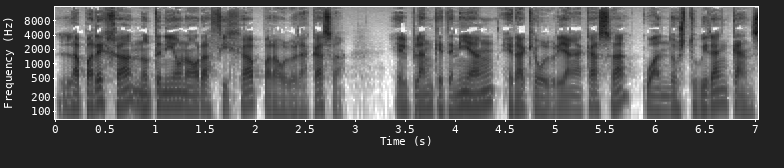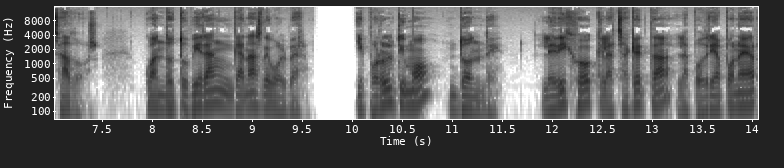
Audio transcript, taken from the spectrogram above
La pareja no tenía una hora fija para volver a casa. El plan que tenían era que volverían a casa cuando estuvieran cansados, cuando tuvieran ganas de volver. Y por último, ¿dónde? Le dijo que la chaqueta la podría poner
